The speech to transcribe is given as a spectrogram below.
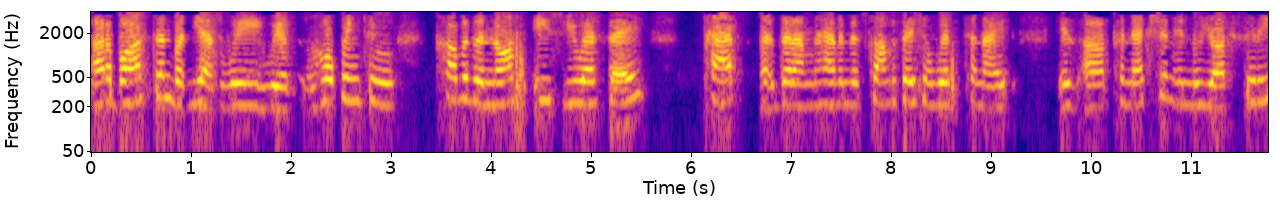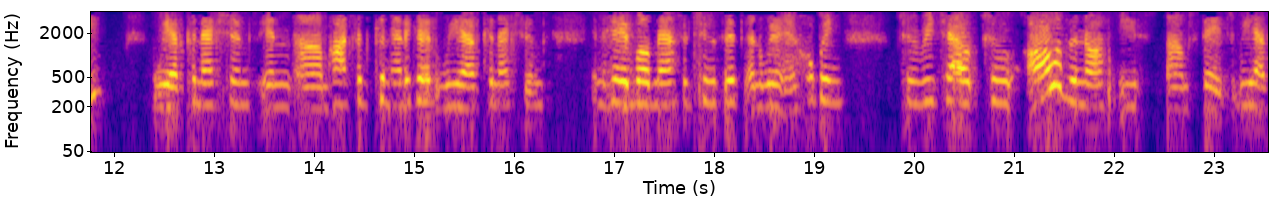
out of Boston. But yes, we, we're hoping to cover the Northeast USA. Pat, uh, that I'm having this conversation with tonight, is our connection in New York City. We have connections in um, Hartford, Connecticut. We have connections in Haverhill, Massachusetts, and we're hoping to reach out to all of the Northeast um, states. We have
